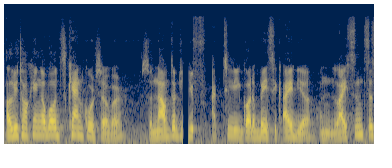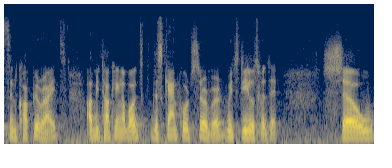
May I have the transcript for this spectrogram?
I'll be talking about scan code server. So now that you've actually got a basic idea on licenses and copyrights, I'll be talking about the scan code server, which deals with it. So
